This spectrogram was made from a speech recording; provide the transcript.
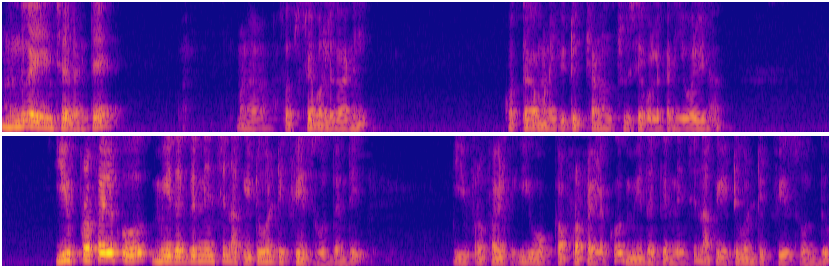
ముందుగా ఏం చేయాలంటే మన సబ్స్క్రైబర్లు కానీ కొత్తగా మన యూట్యూబ్ ఛానల్ చూసే వాళ్ళు కానీ ఎవరైనా ఈ ప్రొఫైల్కు మీ దగ్గర నుంచి నాకు ఎటువంటి ఫీజు వద్దండి. ఈ ప్రొఫైల్ ఈ ఒక్క ప్రొఫైల్కు మీ దగ్గర నుంచి నాకు ఎటువంటి ఫీజు వద్దు.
